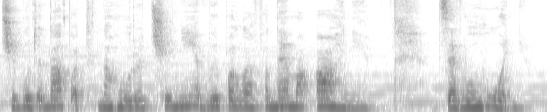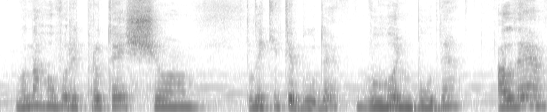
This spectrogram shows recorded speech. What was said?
чи буде напад на город чи ні, випала фонема Агні. Це вогонь. Вона говорить про те, що летіти буде, вогонь буде. Але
